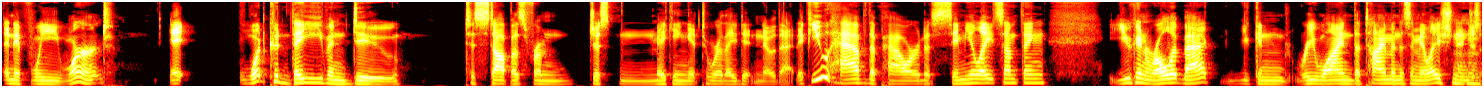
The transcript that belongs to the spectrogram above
and if we weren't it what could they even do to stop us from just making it to where they didn't know that if you have the power to simulate something you can roll it back you can rewind the time in the simulation and Mhm. just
